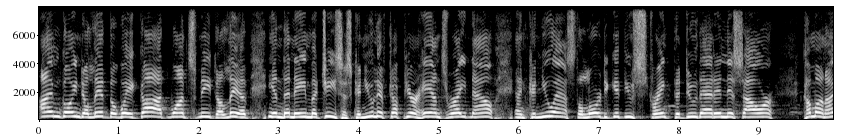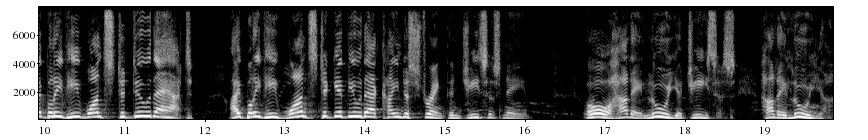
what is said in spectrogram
I'm going to live the way God wants me to live in the name of Jesus. Can you lift up your hands right now? And can you ask the Lord to give you strength to do that in this this hour? Come on, I believe He wants to do that. I believe He wants to give you that kind of strength in Jesus' name. Oh, hallelujah, Jesus. Hallelujah.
